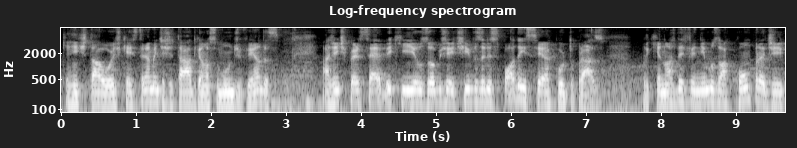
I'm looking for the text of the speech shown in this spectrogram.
que a gente está hoje, que é extremamente agitado, que é o nosso mundo de vendas, a gente percebe que os objetivos eles podem ser a curto prazo. Porque nós definimos a compra de,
